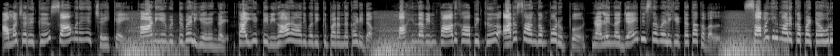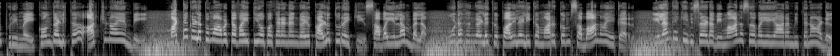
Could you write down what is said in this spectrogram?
அமைச்சருக்கு சாமர எச்சரிக்கை. காணியை விட்டு வெளியேறுங்கள். தையிட்டி விகாராதிபதிக்கு பறந்த கடிதம். மஹிந்தவின் பாதுகாப்பிற்கு அரசாங்கம் பொறுப்பு. நலிந்த ஜெயதிச வெளியிட்ட தகவல். சபையில் மறுக்கப்பட்ட உறுப்புரிமை கொந்தளித்த அர்ச்சுனா எம்பி. மட்டக்களப்பு மாவட்ட வைத்தியோபகரணங்கள் களுத்துறைக்கு சபையில் அம்பலம் ஊடகங்களுக்கு பதிலளிக்க மறுக்கும் சபாநாயகர். இலங்கைக்கு விசேட விமான சேவையை ஆரம்பித்த நாடு.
